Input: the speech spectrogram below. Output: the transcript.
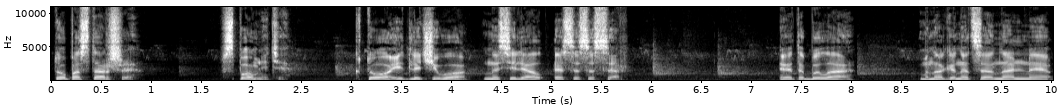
Кто постарше? Вспомните, кто и для чего населял СССР? Это была многонациональная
